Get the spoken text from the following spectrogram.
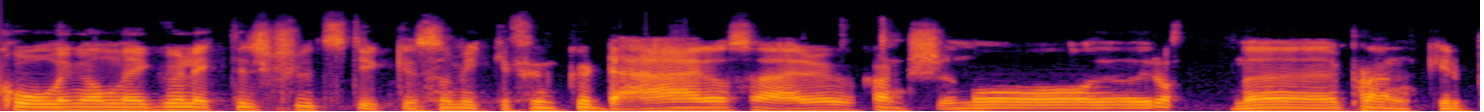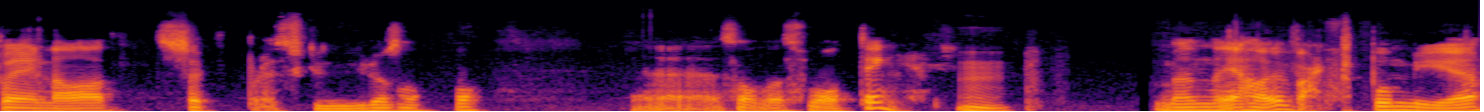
callinganlegg og elektrisk sluttstykke som ikke funker der, og så er det kanskje noe råtne planker på en eller annen søppelskur og sånt noe. Eh, Sånne småting. Mm. Men jeg har jo vært på mye,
